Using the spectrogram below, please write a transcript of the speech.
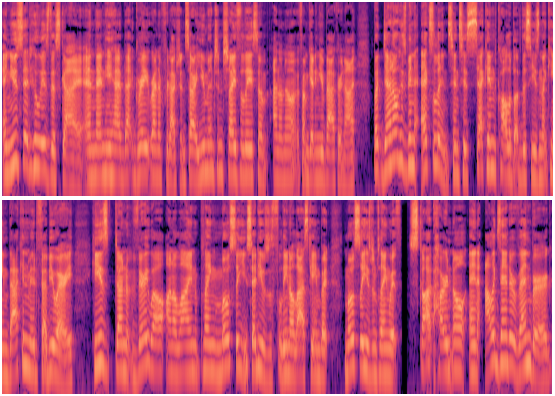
and you said, "Who is this guy?" And then he had that great run of production. Sorry, you mentioned Scheifele, so I don't know if I'm getting you back or not. But Dano has been excellent since his second call up of the season that came back in mid-February. He's done very well on a line playing mostly. You said he was with Foligno last game, but mostly he's been playing with Scott Hartnell and Alexander Wennberg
